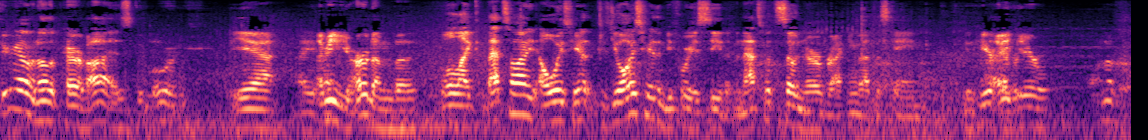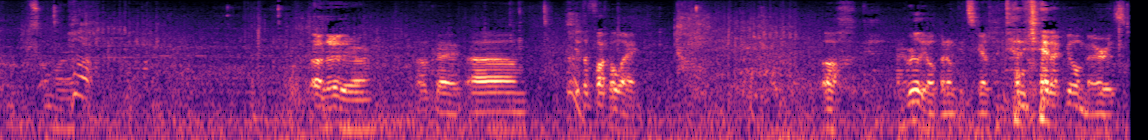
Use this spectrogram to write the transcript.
Good thing you have another pair of eyes. Good lord. Yeah. I mean, you heard them, but Well, like that's how I always hear them because you always hear them before you see them, and that's what's so nerve wracking about this game. You hear I every- hear one of them somewhere. Oh, there they are. Okay. Um, get the fuck away. Ugh. I really hope I don't get scared like that again. I feel embarrassed.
